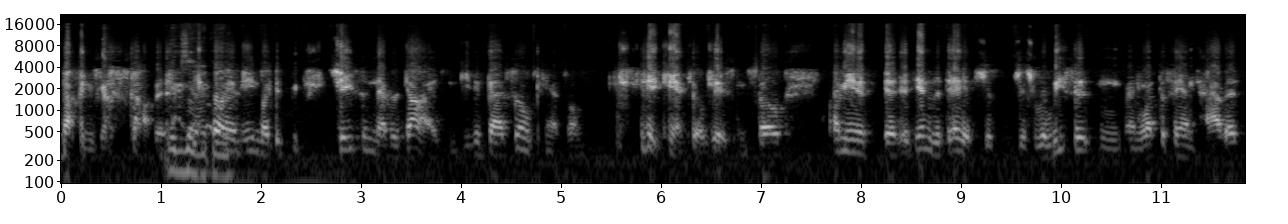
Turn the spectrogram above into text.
nothing's going to stop it. Exactly. You know what I mean? Like, Jason never dies. Even bad films can't film. They can't kill Jason. So, I mean, at, at, at the end of the day, it's just just release it and, and let the fans have it,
